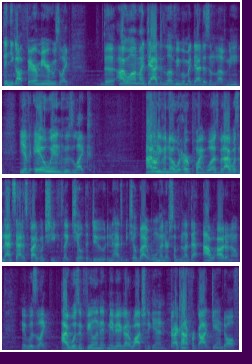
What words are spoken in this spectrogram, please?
Then you got Faramir, who's like the I want my dad to love me, but my dad doesn't love me. You have Eowyn, who's like I don't even know what her point was, but I wasn't that satisfied when she like killed the dude and had to be killed by a woman or something like that. I, I don't know. It was like I wasn't feeling it. Maybe I gotta watch it again. I kind of forgot Gandalf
